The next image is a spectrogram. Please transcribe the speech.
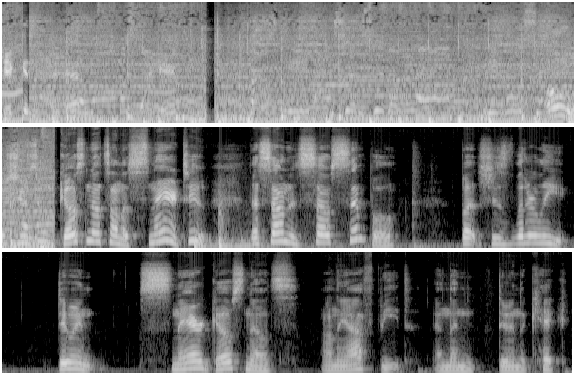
kick and hi-hat. Oh, she was doing ghost notes on the snare too. That sounded so simple, but she's literally doing snare ghost notes on the offbeat and then doing the kick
